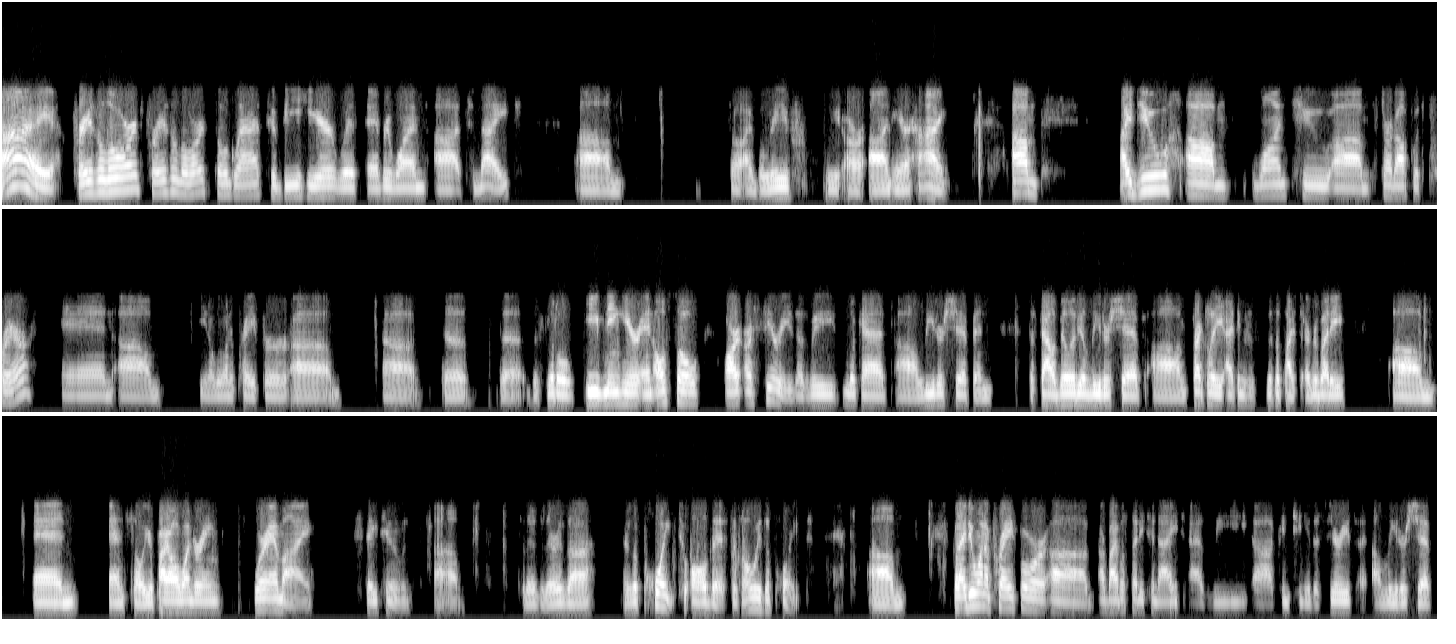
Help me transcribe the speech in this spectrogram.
Hi, praise the Lord, praise the Lord. So glad to be here with everyone uh, tonight. Um, so I believe we are on here. Hi. Um, I do um, want to um, start off with prayer, and um, you know we want to pray for um, uh, the the this little evening here, and also our, our series as we look at uh, leadership and the fallibility of leadership. Um, frankly, I think this, this applies to everybody. Um, and and so you're probably all wondering, where am I? Stay tuned. Um, so there's there's a there's a point to all this. There's always a point. Um, but I do want to pray for uh, our Bible study tonight as we uh, continue the series on leadership,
